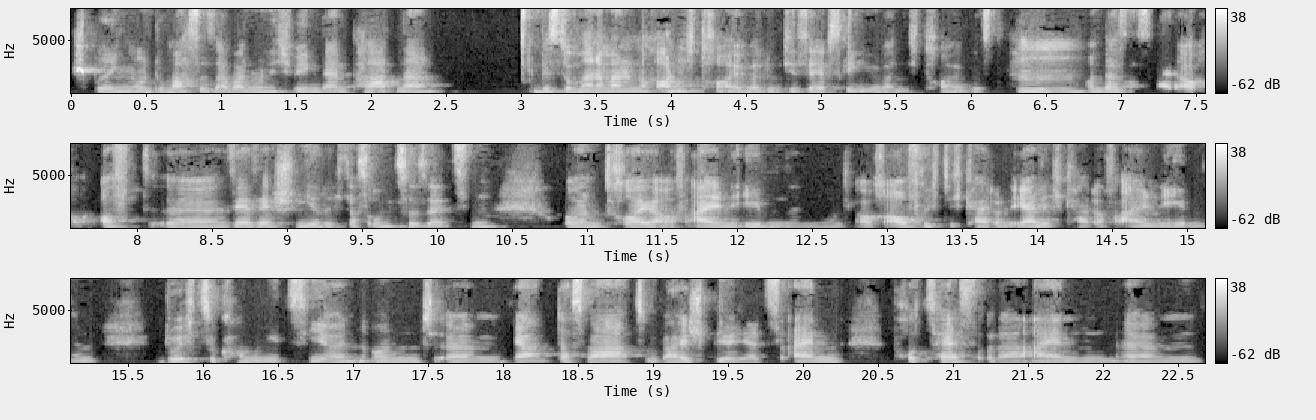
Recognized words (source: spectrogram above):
springen und du machst es aber nur nicht wegen deinem Partner, bist du meiner Meinung nach auch nicht treu, weil du dir selbst gegenüber nicht treu bist. Mhm. Und das ist halt auch oft äh, sehr, sehr schwierig, das umzusetzen und Treue auf allen Ebenen und auch Aufrichtigkeit und Ehrlichkeit auf allen Ebenen durchzukommunizieren. Und ähm, ja, das war zum Beispiel jetzt ein Prozess oder ein ähm,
